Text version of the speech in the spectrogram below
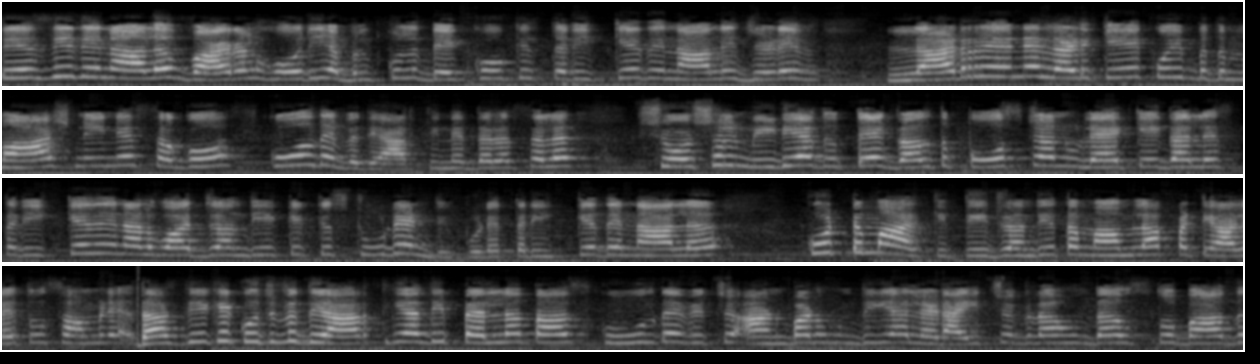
ਤੇਜ਼ੀ ਦੇ ਨਾਲ ਵਾਇਰਲ ਹੋ ਰਹੀ ਹੈ। ਬਿਲਕੁਲ ਦੇਖੋ ਕਿਸ ਤਰੀਕੇ ਦੇ ਨਾਲ ਜਿਹੜੇ ਲੜ ਰਹੇ ਨੇ ਲੜਕੇ, ਕੋਈ ਬਦਮਾਸ਼ ਨਹੀਂ ਨੇ, ਸਗੋਂ ਸਕੂਲ ਦੇ ਵਿਦਿਆਰਥੀ ਨੇ। ਦਰਅਸਲ ਸੋਸ਼ਲ ਮੀਡੀਆ ਦੇ ਉੱਤੇ ਗਲਤ ਪੋਸਟਾਂ ਨੂੰ ਲੈ ਕੇ ਗੱਲ ਇਸ ਤਰੀਕੇ ਦੇ ਨਾਲ ਵੱਧ ਜਾਂਦੀ ਹੈ ਕਿ ਇੱਕ ਸਟੂਡੈਂਟ ਦੀ ਬੁਰੇ ਤਰੀਕੇ ਦੇ ਨਾਲ ਕੁੱਟਮਾਰ ਕੀਤੀ ਜਾਂਦੀ ਹੈ। ਤਾਂ ਮਾਮਲਾ ਪਟਿਆਲੇ ਤੋਂ ਸਾਹਮਣੇ ਦੱਸ ਦਈਏ ਕਿ ਕੁਝ ਵਿਦਿਆਰਥੀਆਂ ਦੀ ਪਹਿਲਾਂ ਤਾਂ ਸਕੂਲ ਦੇ ਵਿੱਚ ਅਣਬਣ ਹੁੰਦੀ ਹੈ, ਲੜਾਈ ਝਗੜਾ ਹੁੰਦਾ, ਉਸ ਤੋਂ ਬਾਅਦ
